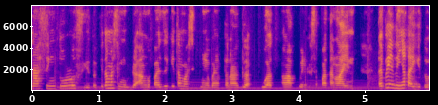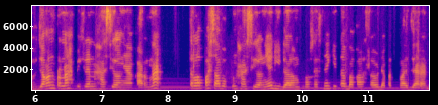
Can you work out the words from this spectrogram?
nothing tulus gitu. Kita masih muda anggap aja kita masih punya banyak tenaga buat ngelakuin kesempatan lain. Tapi intinya kayak gitu jangan pernah pikirin hasilnya. Karena terlepas apa pun hasilnya di dalam prosesnya kita bakal selalu dapat pelajaran.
